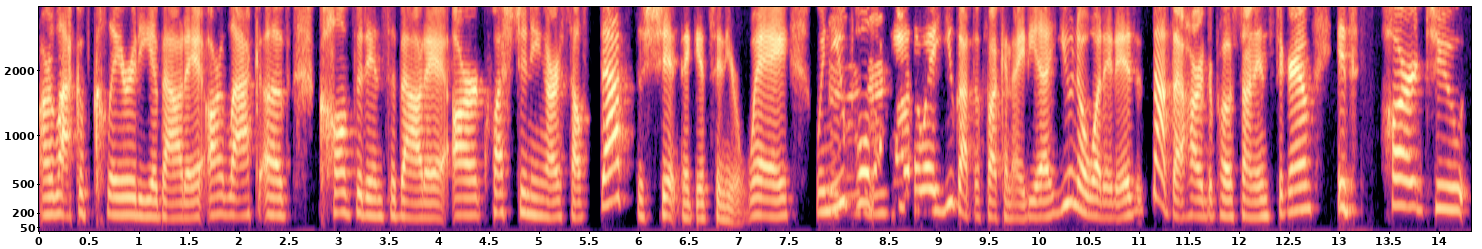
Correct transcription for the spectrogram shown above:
our lack of clarity about it, our lack of confidence about it, our questioning ourselves. That's the shit that gets in your way. When you pull that mm-hmm. out of the way, you got the fucking idea. You know what it is. It's not that hard to post on Instagram. It's hard to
